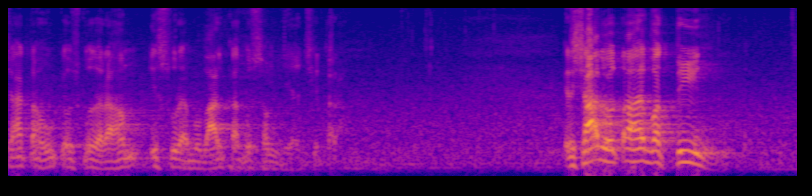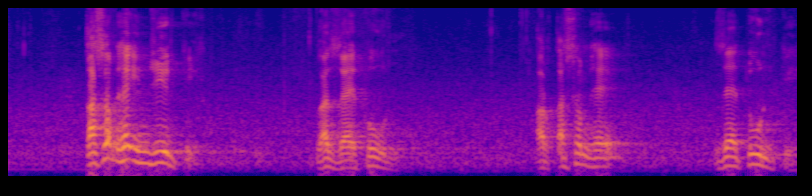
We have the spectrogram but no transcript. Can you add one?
چاہتا ہوں کہ اس کو ذرا ہم اس سورہ مبارکہ کو سمجھیں اچھی طرح۔ ارشاد ہوتا ہے وہ تین قسم ہے انجیر کی و زیتون اور قسم ہے زیتون کی۔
